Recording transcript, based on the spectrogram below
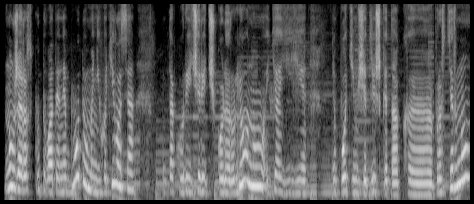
Ну, вже розпутувати не буду. Мені хотілося таку річ, річ кольору льону. Я її потім ще трішки так е, простірну.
